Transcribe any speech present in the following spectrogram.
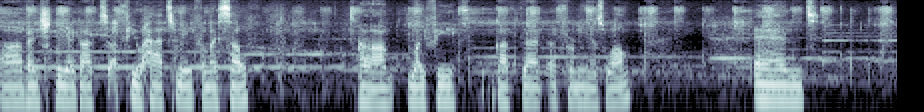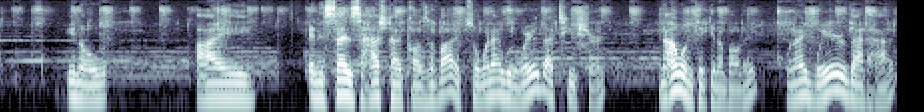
Uh, eventually, I got a few hats made for myself. Wifey got that uh, for me as well. And you know, I, and it says hashtag positive vibes. So when I would wear that t shirt, now I'm thinking about it. When I wear that hat,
